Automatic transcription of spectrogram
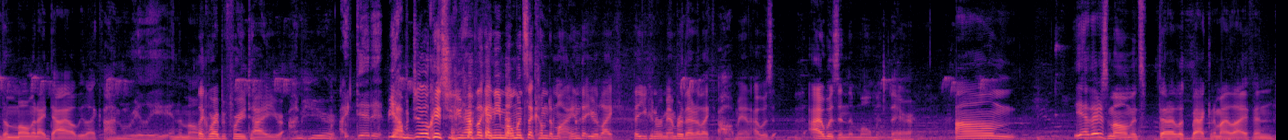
the moment I die, I'll be like, I'm really in the moment. Like right before you die, you're I'm here. I did it. Yeah, but okay. So do you have like any moments that come to mind that you're like that you can remember that are like, oh man, I was, I was in the moment there. Um, yeah, there's moments that I look back into my life, and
